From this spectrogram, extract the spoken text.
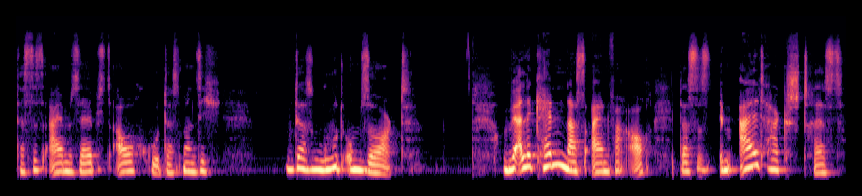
dass es einem selbst auch gut, dass man sich das gut umsorgt. Und wir alle kennen das einfach auch, dass es im Alltagsstress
